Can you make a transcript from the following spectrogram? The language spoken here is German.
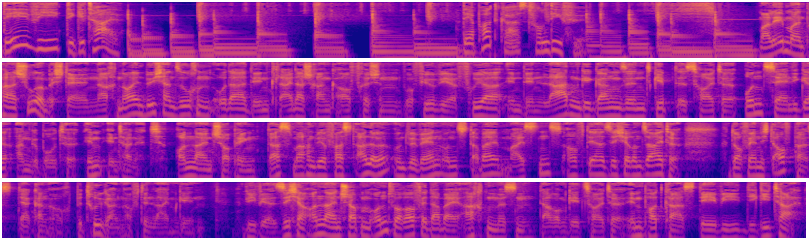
D wie digital. Der Podcast vom DIFÜ. Mal eben ein paar Schuhe bestellen, nach neuen Büchern suchen oder den Kleiderschrank auffrischen. Wofür wir früher in den Laden gegangen sind, gibt es heute unzählige Angebote im Internet. Online-Shopping, das machen wir fast alle und wir wählen uns dabei meistens auf der sicheren Seite. Doch wer nicht aufpasst, der kann auch Betrügern auf den Leim gehen. Wie wir sicher online shoppen und worauf wir dabei achten müssen, darum geht's heute im Podcast Devi Digital.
